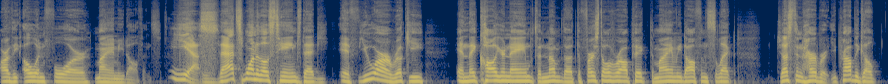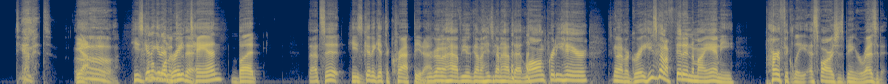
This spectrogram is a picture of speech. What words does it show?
are the 0 and 4 Miami Dolphins. Yes. That's one of those teams that if you are a rookie and they call your name with the number, the, the first overall pick, the Miami Dolphins select Justin Herbert, you probably go, damn it. Yeah. Ugh. He's going to get a great tan, but That's it. he's going to get the crap beat out You're gonna have you're gonna he's gonna have that long pretty hair. He's gonna have a great. He's gonna fit into Miami perfectly as far as just being a resident.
